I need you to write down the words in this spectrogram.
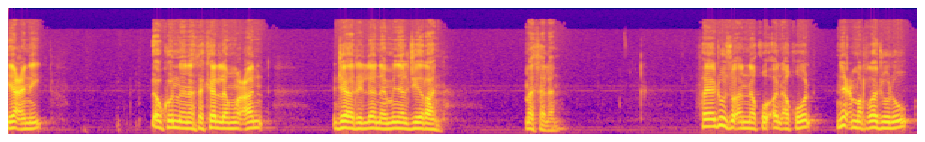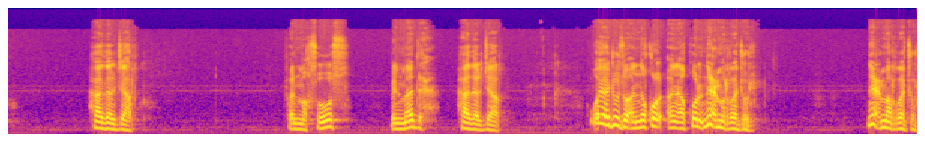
يعني لو كنا نتكلم عن جار لنا من الجيران مثلا فيجوز أن أقول نعم الرجل هذا الجار. فالمخصوص بالمدح هذا الجار. ويجوز أن نقول أن أقول نعم الرجل. نعم الرجل.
